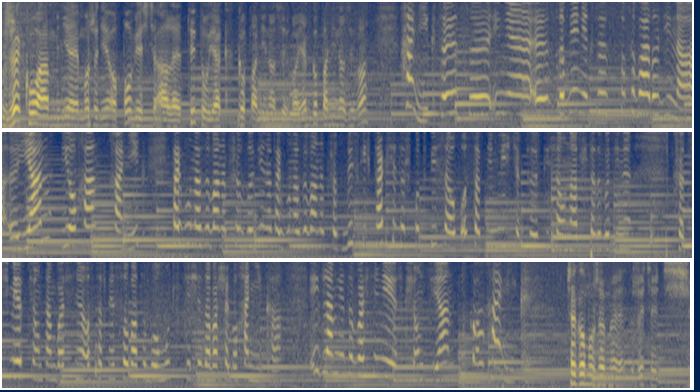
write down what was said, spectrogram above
urzekła mnie, może nie opowieść, ale tytuł, jak go Pani nazywa. Jak go Pani nazywa? Hanik to jest imię, zdrobnienie, które stosowała rodzina. E, Jan Johann Hanik. Tak był nazywany przez rodzinę, tak był nazywany przez bliskich. Tak się też podpisał w ostatnim liście, który pisał na 4 godziny przed śmiercią. Tam właśnie ostatnie słowa to było módlcie się za waszego Hanika. I dla mnie to właśnie nie jest ksiądz Jan, tylko Hanik. Czego możemy życzyć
